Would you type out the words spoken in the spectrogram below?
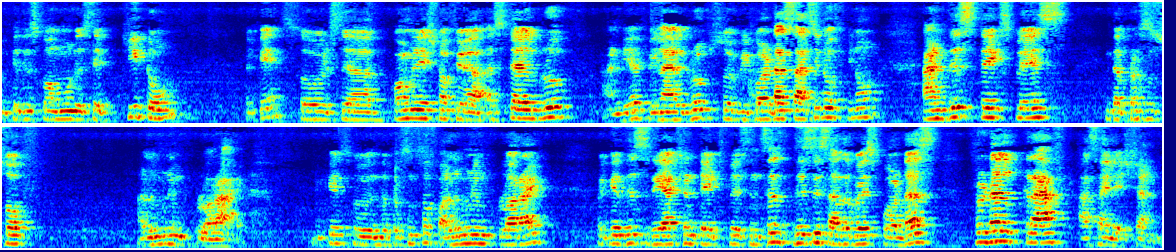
Okay, this compound is a ketone. Okay, so it's a combination of a acetyl group and a phenyl group. So we call it as acetophenone, and this takes place in the presence of aluminum chloride. Okay, so in the presence of aluminum chloride, okay, this reaction takes place in sense this is otherwise called as Friedel-Crafts acylation.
